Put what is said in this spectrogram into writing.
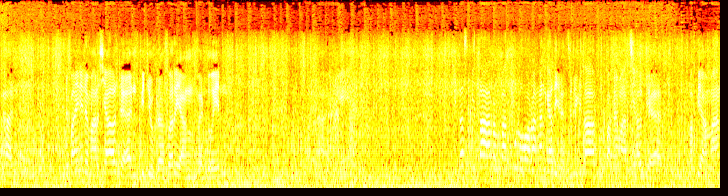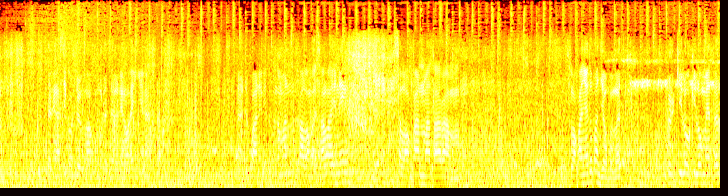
Depan. Di depan ini ada Marshall dan videografer yang bantuin. Nah ini. Kita sekitar 40 orangan kali ya. Jadi kita pakai Marshall biar lebih aman dan ngasih kode pengguna jalan yang lainnya. Nah depan ini teman-teman kalau nggak salah ini selokan Mataram. Selokannya itu panjang banget berkilo-kilometer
